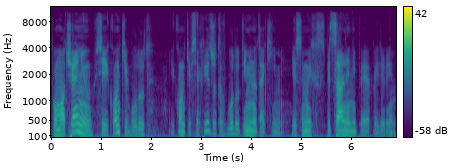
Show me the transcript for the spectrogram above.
по умолчанию все иконки будут, иконки всех виджетов будут именно такими, если мы их специально не переопределим.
